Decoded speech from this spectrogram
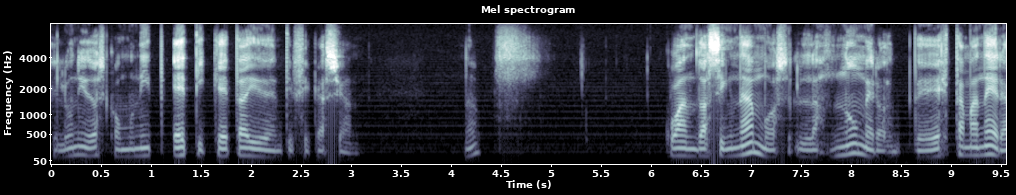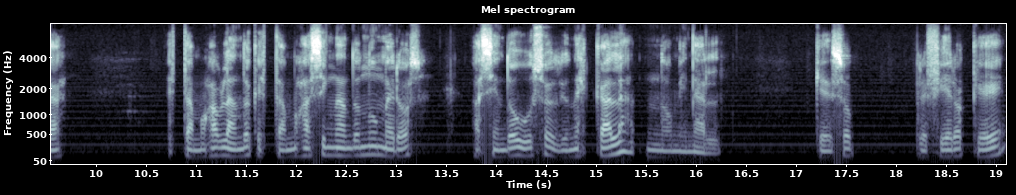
el 1 y 2 como una etiqueta de identificación. Cuando asignamos los números de esta manera, estamos hablando que estamos asignando números haciendo uso de una escala nominal. Que eso prefiero que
